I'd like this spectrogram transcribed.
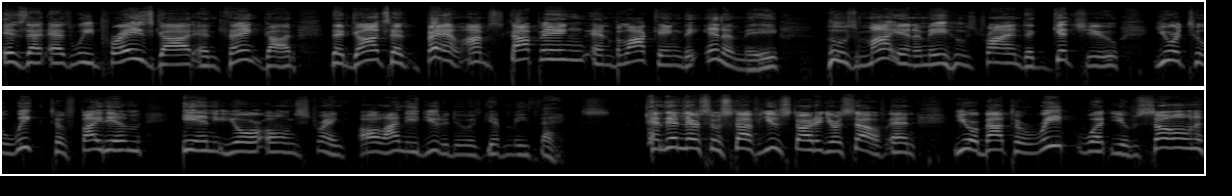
is that as we praise God and thank God, that God says, Bam, I'm stopping and blocking the enemy who's my enemy, who's trying to get you. You're too weak to fight him in your own strength. All I need you to do is give me thanks. And then there's some stuff you started yourself, and you're about to reap what you've sown,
